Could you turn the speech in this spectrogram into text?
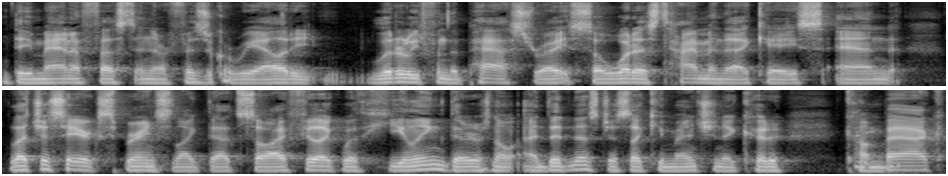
they manifest in their physical reality literally from the past right so what is time in that case and let's just say you're experiencing like that so i feel like with healing there's no endedness just like you mentioned it could come mm-hmm. back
